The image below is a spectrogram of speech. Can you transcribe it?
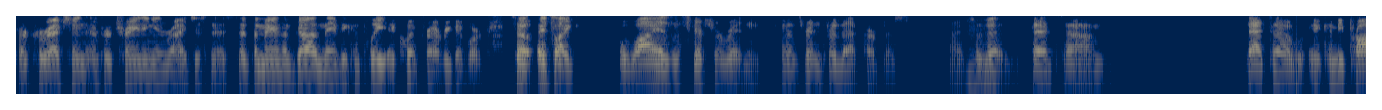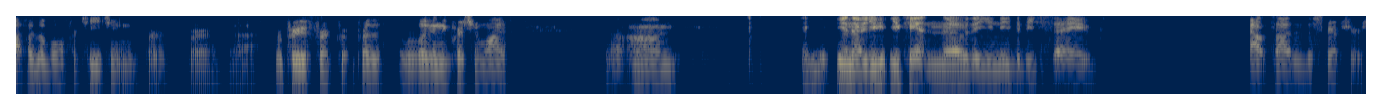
for correction and for training in righteousness, that the man of God may be complete, equipped for every good work. So it's like, well, why is the scripture written? And it's written for that purpose, right? Mm-hmm. So that that um, that's uh, it can be profitable for teaching, for for uh, reproof, for for the, living the Christian life. Um, you know, you you can't know that you need to be saved outside of the scriptures.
